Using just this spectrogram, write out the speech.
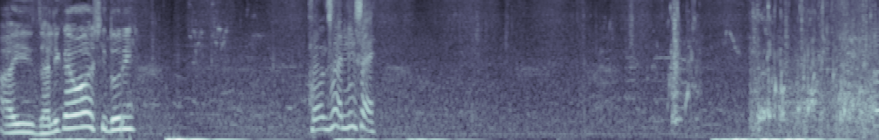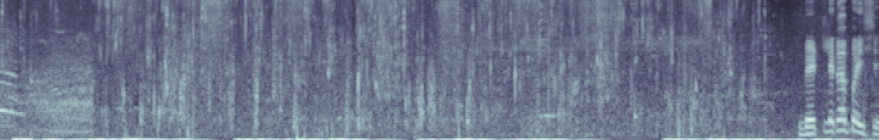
आई झाली काय वा शिदोरी हो झालीच आहे. भेटले का पैसे?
